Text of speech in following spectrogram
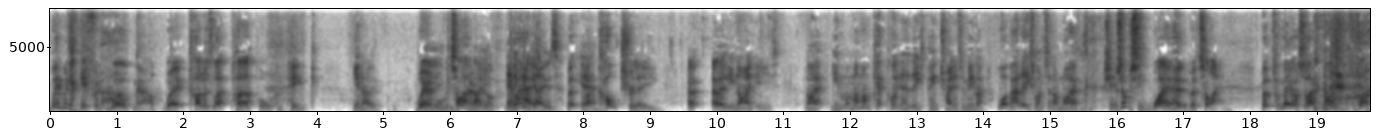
we're in a different world now, where colours like purple and pink, you know. Wear Yeah, them all the time, carry it mate. off. Anything Glad. goes, But yeah. like culturally, uh, early nineties, like you, my mum kept pointing at these pink trainers and being like, "What about these ones?" And I'm like, she was obviously way ahead of her time. But for me, I was like, no, for fuck,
